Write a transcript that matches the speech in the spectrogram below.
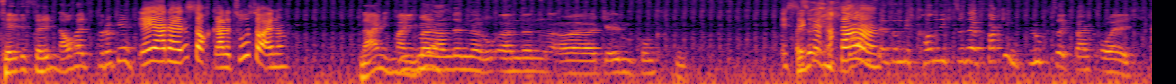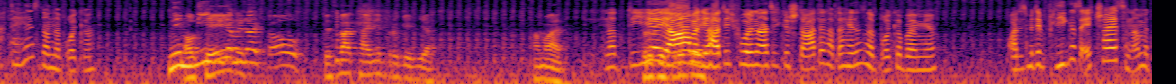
Zählt es da hinten auch als Brücke? Ja, ja, da hinten ist doch geradezu ist doch einer. Nein, ich meine Sieht man an den, an den äh, gelben Punkten. Ich sehe Also keinen. ich Ach da! weiß es und ich komme nicht zu einem fucking Flugzeug dank euch. Ach, da hinten ist noch eine Brücke. Nimm Okay, nie wieder mit euch auf. Das war keine Brücke hier. Mach mal. Na, die Brücke, hier, ja, Brücke. aber die hatte ich vorhin, als ich gestartet habe. Da hinten ist eine Brücke bei mir. Oh, das mit dem Fliegen ist echt scheiße, ne? Mit,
